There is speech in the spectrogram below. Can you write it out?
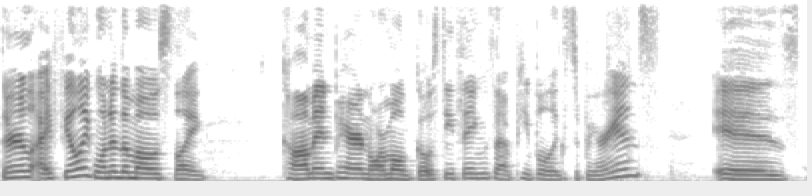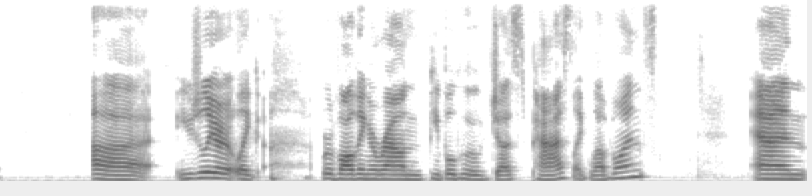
They're I feel like one of the most like common paranormal ghosty things that people experience is uh usually are like revolving around people who have just passed, like loved ones. And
